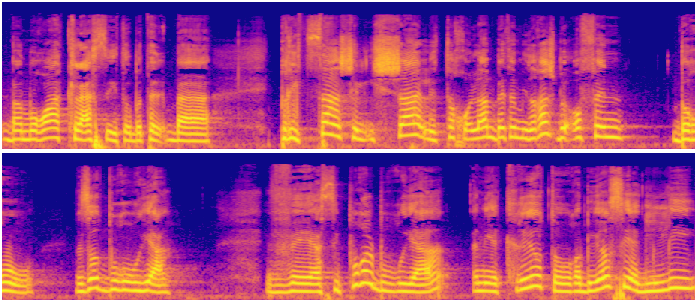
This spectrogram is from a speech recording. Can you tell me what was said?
במורה הקלאסית, או בת... בפריצה של אישה לתוך עולם בית המדרש באופן ברור, וזאת ברוריה. והסיפור על ברוריה, אני אקריא אותו, רבי יוסי הגלילי,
